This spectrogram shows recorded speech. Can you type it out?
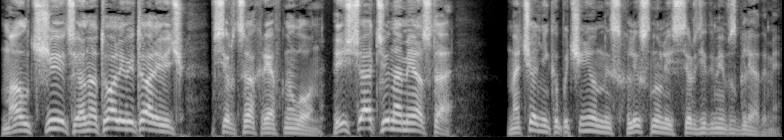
«Молчите, Анатолий Витальевич!» — в сердцах рявкнул он. «И сядьте на место!» Начальник и подчиненный схлестнулись сердитыми взглядами.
